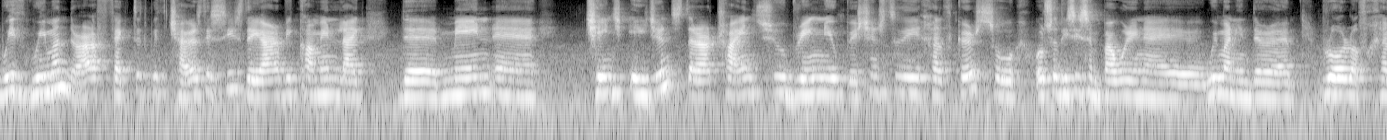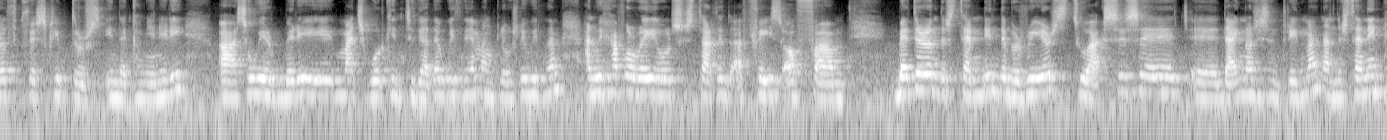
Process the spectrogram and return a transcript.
with women that are affected with Chagas disease. They are becoming like the main uh, change agents that are trying to bring new patients to the healthcare. So also this is empowering uh, women in their uh, role of health prescriptors in the community. Uh, so we are very much working together with them and closely with them. And we have already also started a phase of um, better understanding the barriers to access uh, uh, diagnosis and treatment, understanding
